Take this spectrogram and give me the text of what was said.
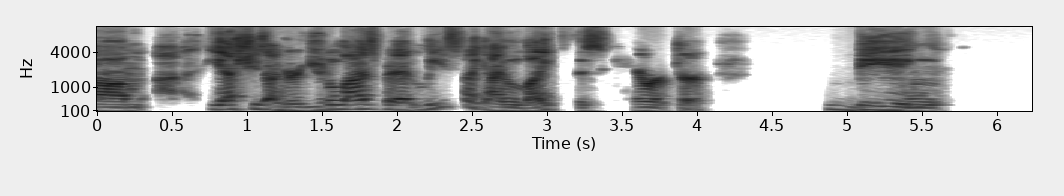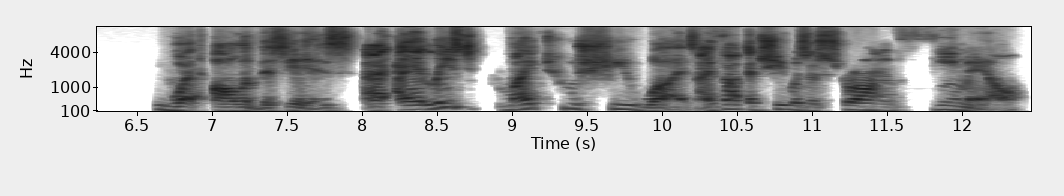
Um, yes, she's underutilized, but at least like I liked this character being what all of this is. I, I, at least liked who she was. I thought that she was a strong female.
